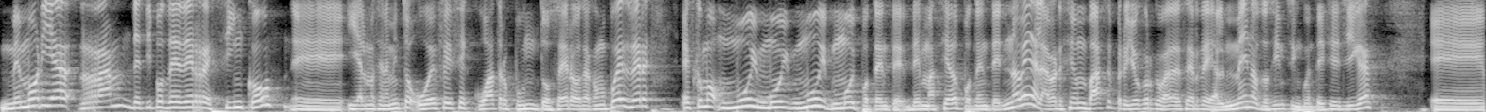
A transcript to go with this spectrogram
Memoria RAM de tipo DDR5 eh, y almacenamiento UFS 4.0. O sea, como puedes ver, es como muy, muy, muy, muy potente. Demasiado potente. No viene la versión base, pero yo creo que va a ser de al menos 256 GB. Eh,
